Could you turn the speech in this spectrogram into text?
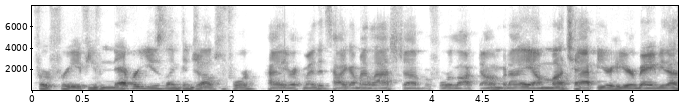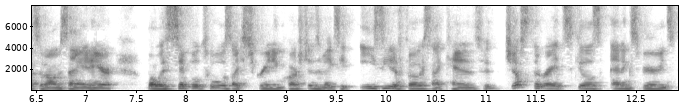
for free. If you've never used LinkedIn Jobs before, highly recommend it. It's how I got my last job before lockdown. But I, I'm much happier here, baby. That's what I'm saying here. But with simple tools like screening questions, it makes it easy to focus on candidates with just the right skills and experience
